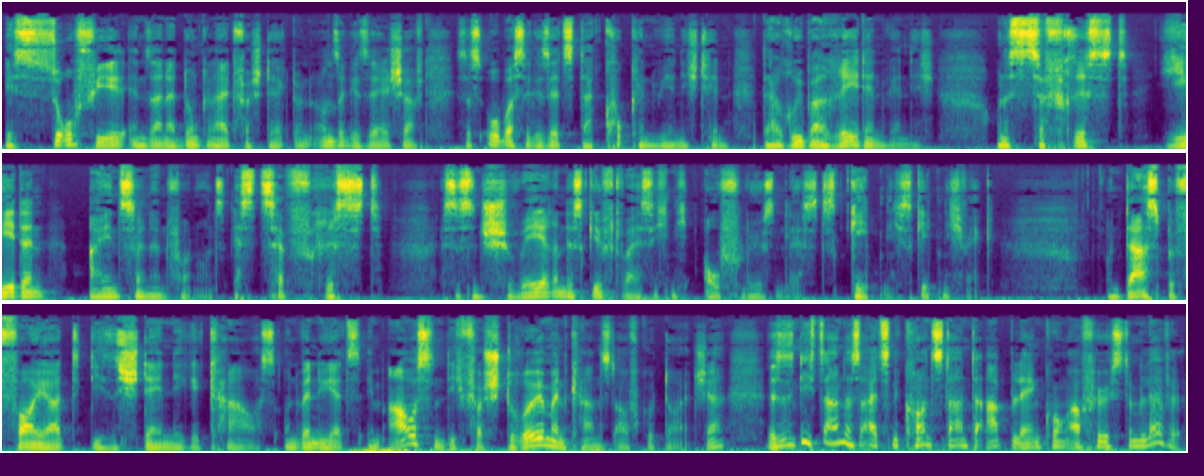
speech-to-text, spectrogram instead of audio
ist so viel in seiner Dunkelheit versteckt und in unserer Gesellschaft ist das oberste Gesetz, da gucken wir nicht hin, darüber reden wir nicht. Und es zerfrisst jeden einzelnen von uns. Es zerfrisst. Es ist ein schwerendes Gift, weil es sich nicht auflösen lässt. Es geht nicht, es geht nicht weg. Und das befeuert dieses ständige Chaos. Und wenn du jetzt im Außen dich verströmen kannst, auf gut Deutsch, ja, es ist nichts anderes als eine konstante Ablenkung auf höchstem Level.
